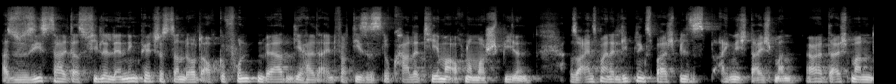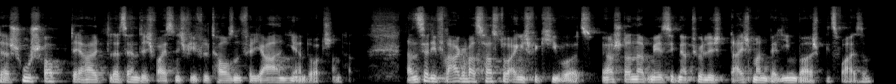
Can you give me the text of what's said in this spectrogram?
Also du siehst halt, dass viele Landingpages dann dort auch gefunden werden, die halt einfach dieses lokale Thema auch nochmal spielen. Also eins meiner Lieblingsbeispiele ist eigentlich Deichmann. Ja, Deichmann, der Schuhshop, der halt letztendlich, weiß nicht, wie viel tausend Filialen hier in Deutschland hat. Dann ist ja die Frage, was hast du eigentlich für Keywords? Ja, standardmäßig natürlich Deichmann Berlin beispielsweise.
